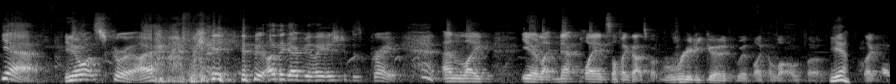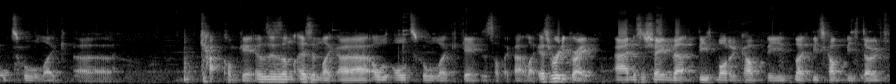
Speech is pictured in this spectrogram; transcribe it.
Yeah. You know what? Screw it. I am advocating. I think emulation is great, and like you know, like NetPlay and stuff like that's got really good with like a lot of uh, Yeah. like old school like. uh Capcom games, as in, as in like uh, old, old school like games and stuff like that. Like it's really great, and it's a shame that these modern companies, like these companies, don't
